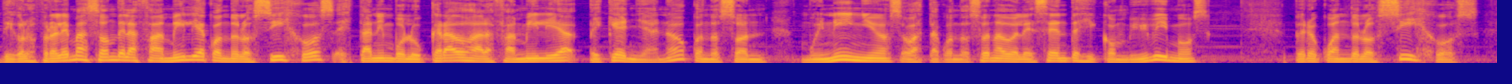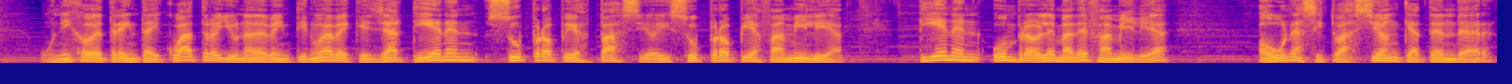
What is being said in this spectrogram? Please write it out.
Digo, los problemas son de la familia cuando los hijos están involucrados a la familia pequeña, ¿no? Cuando son muy niños o hasta cuando son adolescentes y convivimos. Pero cuando los hijos, un hijo de 34 y una de 29 que ya tienen su propio espacio y su propia familia, tienen un problema de familia o una situación que atender,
